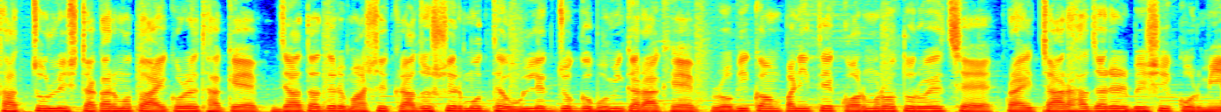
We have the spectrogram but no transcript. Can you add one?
সাতচল্লিশ টাকার মতো আয় করে থাকে, যা তাদের মাসিক রাজস্বের মধ্যে উল্লেখযোগ্য ভূমিকা রাখে। রবি কোম্পানিতে কর্মরত রয়েছে প্রায় চার হাজারের বেশি কর্মী।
